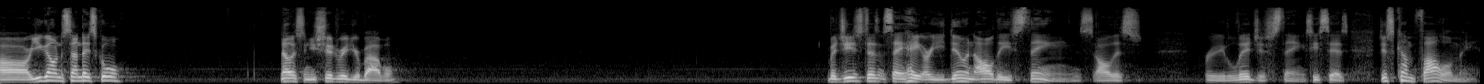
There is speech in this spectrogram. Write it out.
Are you going to Sunday school? Now, listen, you should read your Bible. But Jesus doesn't say, hey, are you doing all these things, all this religious things? He says, just come follow me.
